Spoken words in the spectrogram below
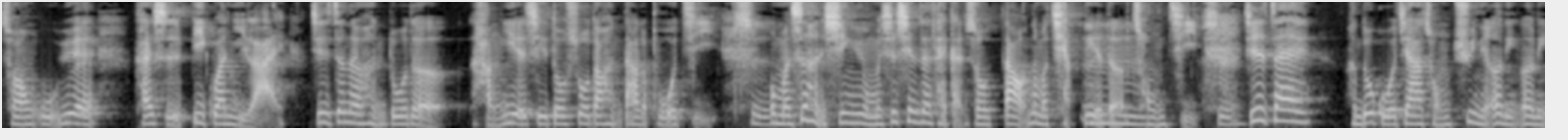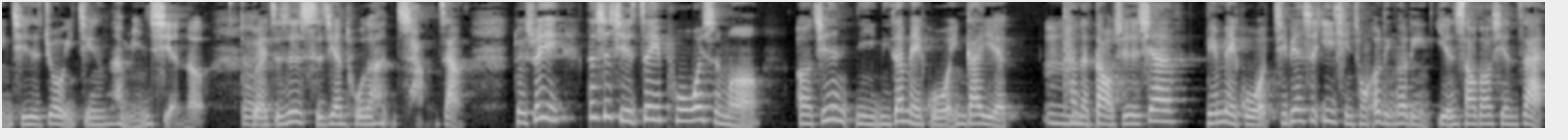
从五月开始闭关以来，其实真的有很多的行业其实都受到很大的波及。是我们是很幸运，我们是现在才感受到那么强烈的冲击。嗯、是，其实，在很多国家从去年二零二零其实就已经很明显了，对，对，只是时间拖得很长，这样，对，所以，但是其实这一波为什么？呃，其实你你在美国应该也看得到，嗯、其实现在连美国，即便是疫情从二零二零延烧到现在，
